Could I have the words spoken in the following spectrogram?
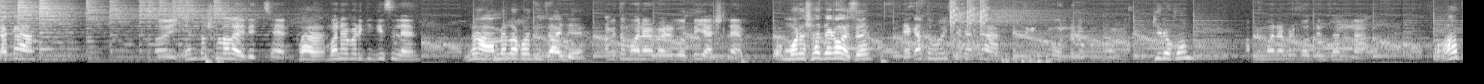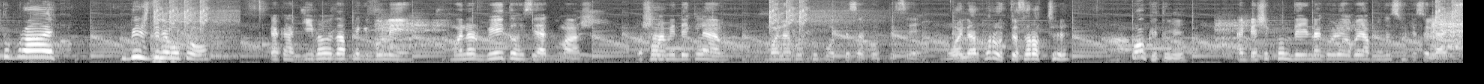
কাকা ওই এমটা সোলালাই দিচ্ছেন। হ্যাঁ। মনের বাড়ি কি গেছিলেন? না আমি কদিন যাইনি। আমি তো মনের বাড়ির গদ্যেই আসলাম। ও মনের সাথে দেখা হয়েছে? দেখা তো হয়েছে কাকা। অন্যরকম হবে কীরকম? আপনি মনের বাড়ি কতদিন যান না? তা তো প্রায় বিশ দিনের মতো। কাকা কীভাবে তো আপনাকে বলি ময়নার বিয়েই তো হয়েছে এক মাস। ওর আমি দেখলাম ময়নার উপর খুব অত্যাচার করতেছে। ময়নার পর অত্যাচার হচ্ছে? তো কি তুমি? আমি বেশিক্ষণ দেরি না করে ওভাবে আপনাকে ছুটে চলে আসছি।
